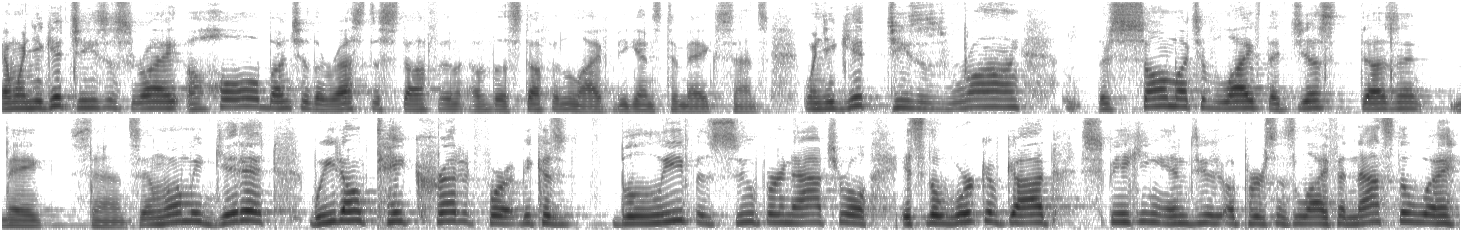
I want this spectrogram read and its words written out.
And when you get Jesus right, a whole bunch of the rest of stuff in, of the stuff in life begins to make sense. When you get Jesus wrong, there's so much of life that just doesn't make sense. And when we get it, we don't take credit for it because Belief is supernatural. It's the work of God speaking into a person's life. And that's the way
